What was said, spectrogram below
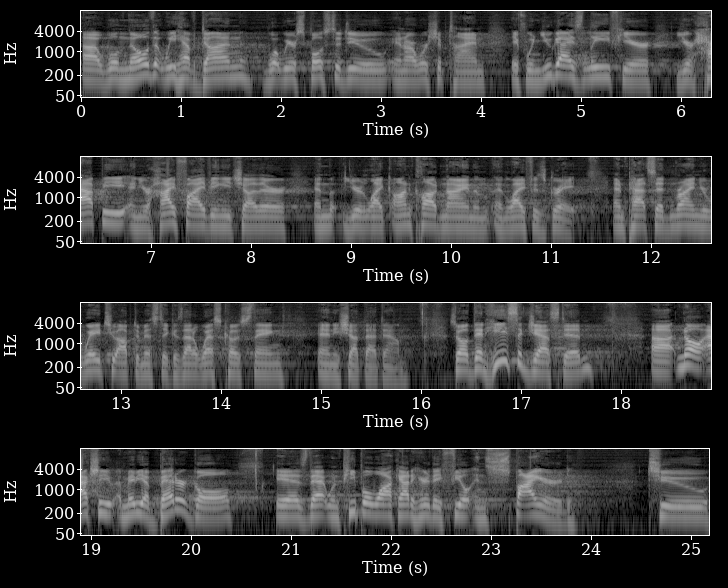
uh, we'll know that we have done what we're supposed to do in our worship time if when you guys leave here, you're happy and you're high fiving each other and you're like on cloud nine and, and life is great. And Pat said, Ryan, you're way too optimistic. Is that a West Coast thing? And he shut that down. So then he suggested, uh, no, actually, maybe a better goal is that when people walk out of here, they feel inspired to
